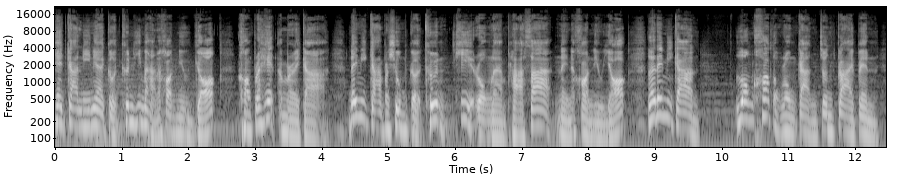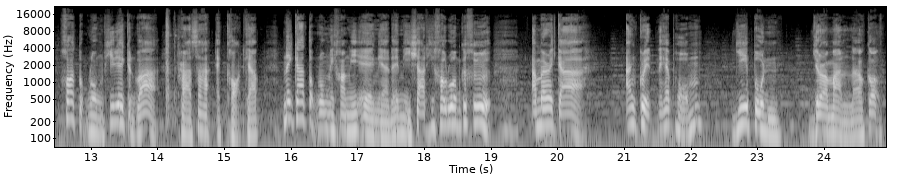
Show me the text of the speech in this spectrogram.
เหตุการณ์นี้เนี่ยเกิดขึ้นที่มหานครนิวยอร์กของประเทศอเมริกา ได้มีการประชุมเกิดขึ้นที่โรงแรมพลาซ่าในนครนิวยอร์ก และได้มีการลงข้อตกลงกันจนกลายเป็นข้อตกลงที่เรียกกันว่า Plaza Accord ครับ ในการตกลงในครั้งนี้เองเนี่ยได้มีชาติที่เข้าร่วมก็คืออเมริกา อังกฤษนะครับผม ญี่ปุ่น เยอรมันแล้วก็ฝ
